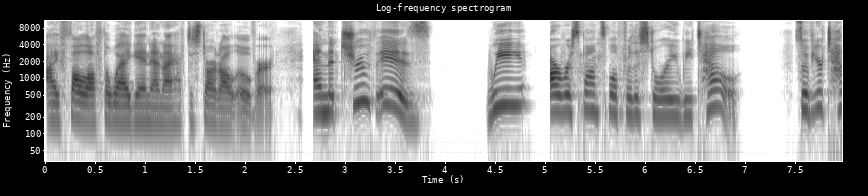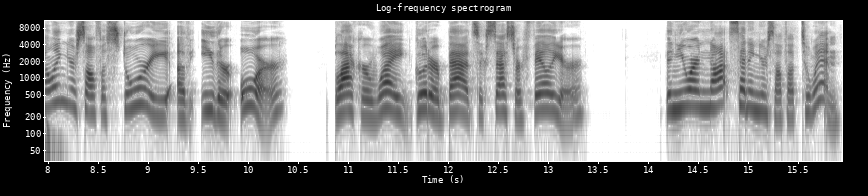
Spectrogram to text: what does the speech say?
I fall off the wagon and I have to start all over. And the truth is, we are responsible for the story we tell. So if you're telling yourself a story of either or, black or white, good or bad, success or failure, then you are not setting yourself up to win.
